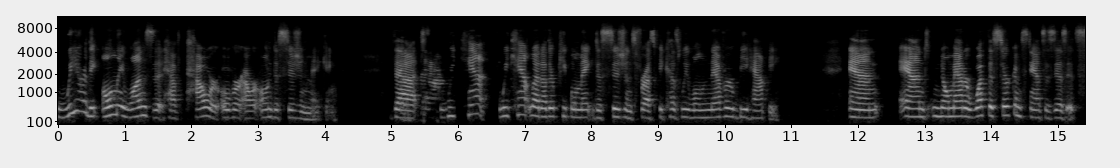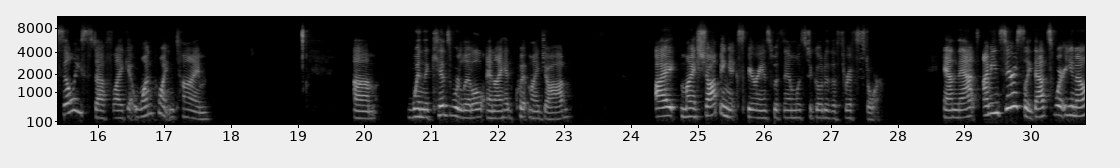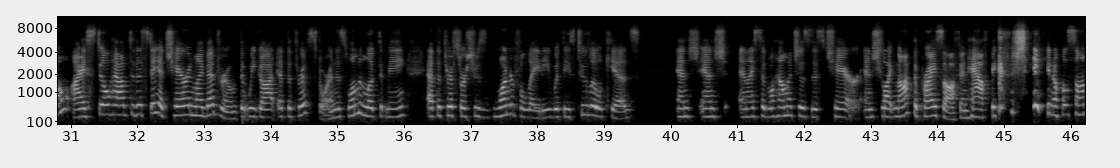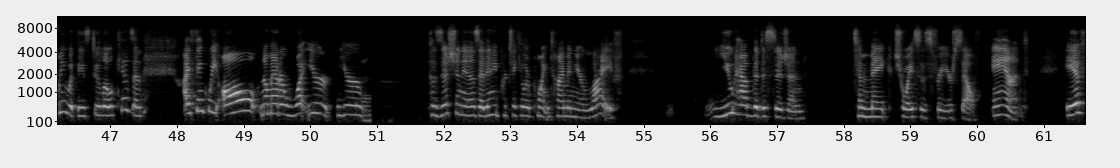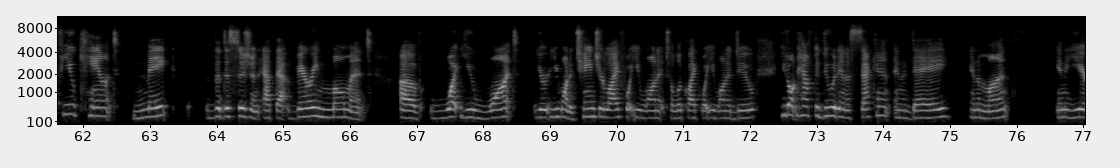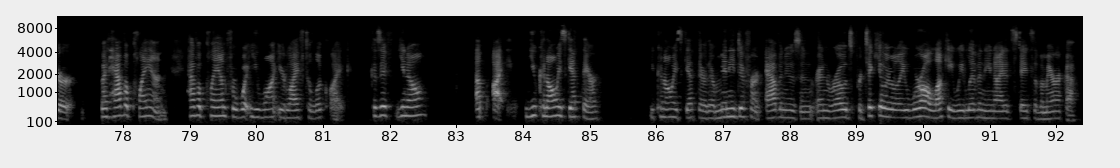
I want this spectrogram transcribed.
we are the only ones that have power over our own decision making. That we can't we can't let other people make decisions for us because we will never be happy. And and no matter what the circumstances is it's silly stuff like at one point in time um, when the kids were little and i had quit my job i my shopping experience with them was to go to the thrift store and that i mean seriously that's where you know i still have to this day a chair in my bedroom that we got at the thrift store. And this woman looked at me at the thrift store. She was a wonderful lady with these two little kids. And and she, and i said well how much is this chair? And she like knocked the price off in half because she you know saw me with these two little kids. And i think we all no matter what your your position is at any particular point in time in your life you have the decision to make choices for yourself. And if you can't make the decision at that very moment of what you want you you want to change your life what you want it to look like what you want to do you don't have to do it in a second in a day in a month in a year but have a plan have a plan for what you want your life to look like because if you know I, you can always get there. You can always get there. There are many different avenues and, and roads, particularly we're all lucky we live in the United States of America.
